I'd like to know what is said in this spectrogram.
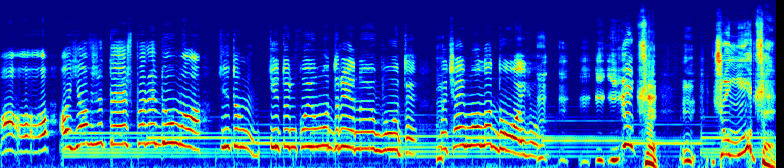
а, а, а- я вже теж передумала тітон, тітонькою мудриною бути, хоча й молодою. І, і, і як це? Чому це?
